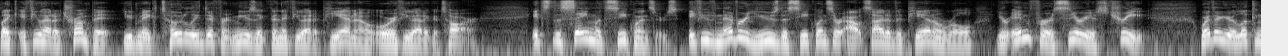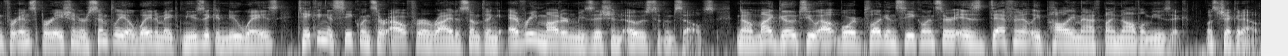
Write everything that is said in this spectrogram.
Like if you had a trumpet, you'd make totally different music than if you had a piano or if you had a guitar. It's the same with sequencers. If you've never used a sequencer outside of the piano roll, you're in for a serious treat. Whether you're looking for inspiration or simply a way to make music in new ways, taking a sequencer out for a ride is something every modern musician owes to themselves. Now, my go to outboard plugin sequencer is definitely Polymath by Novel Music. Let's check it out.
